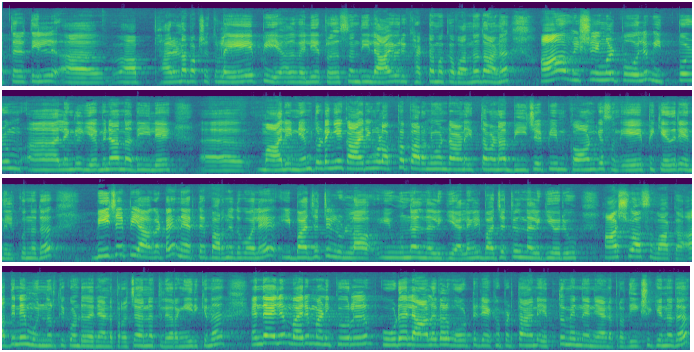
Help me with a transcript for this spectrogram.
അത്തരത്തിൽ ഭരണപക്ഷത്തുള്ള എ പി അത് വലിയ പ്രതിസന്ധിയിലായ ഒരു ഘട്ടമൊക്കെ വന്നതാണ്. ആ വിഷയങ്ങൾ പോലും ഇപ്പോഴും അല്ലെങ്കിൽ യമുന നദിയിലെ മാലിന്യം തുടങ്ങിയ കാര്യങ്ങളൊക്കെ പറഞ്ഞുകൊണ്ടാണ് ഇത്തവണ ബി ജെ പിയും കോൺഗ്രസും എ പിക്കെതിരെ നിൽക്കുന്നത്. ബി ജെ പി ആകട്ടെ നേരത്തെ പറഞ്ഞതുപോലെ ഈ ബജറ്റിലുള്ള ഈ ഊന്നൽ നൽകിയ അല്ലെങ്കിൽ ബജറ്റിൽ നൽകിയ ഒരു ആശ്വാസവാക്ക് അതിനെ മുൻനിർത്തിക്കൊണ്ട് തന്നെയാണ് പ്രചാരണത്തിൽ ഇറങ്ങിയിരിക്കുന്നത്. എന്തായാലും വരും മണിക്കൂറിലും കൂടുതൽ ആളുകൾ വോട്ട് രേഖപ്പെടുത്താൻ എത്തുമെന്ന് തന്നെയാണ് പ്രതീക്ഷിക്കുന്നത്.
